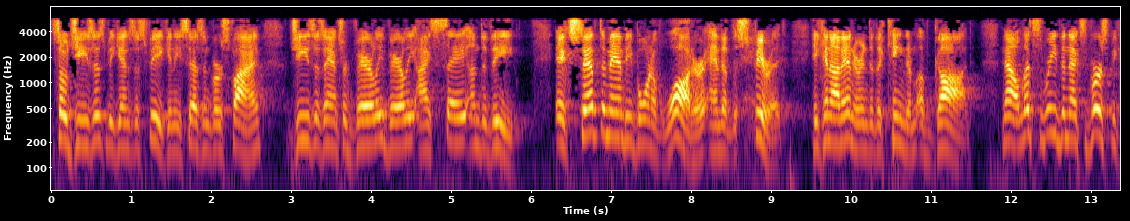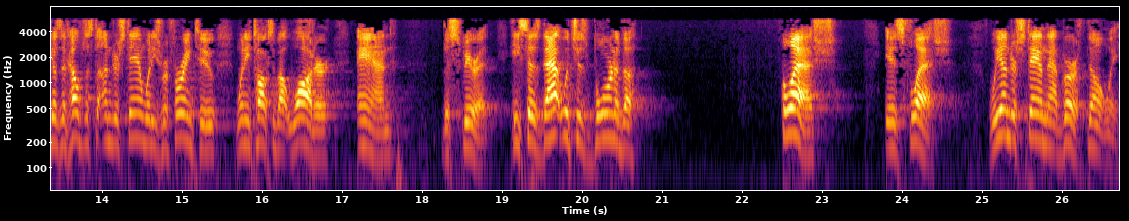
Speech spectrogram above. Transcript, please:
So Jesus begins to speak, and he says in verse 5 Jesus answered, Verily, verily, I say unto thee, except a man be born of water and of the Spirit, he cannot enter into the kingdom of God. Now, let's read the next verse because it helps us to understand what he's referring to when he talks about water and the Spirit. He says, That which is born of the flesh is flesh. We understand that birth, don't we?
